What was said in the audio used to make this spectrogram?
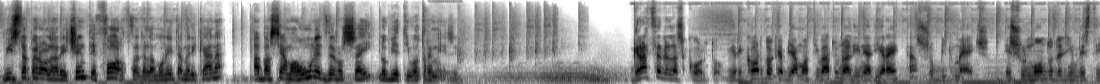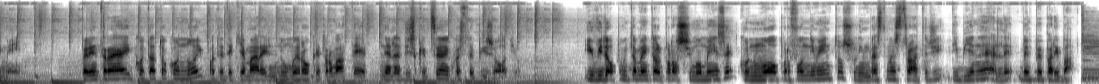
Vista però la recente forza della moneta americana, abbassiamo a 1,06 l'obiettivo a 3 mesi. Grazie dell'ascolto, vi ricordo che abbiamo attivato una linea diretta su Big Match e sul mondo degli investimenti. Per entrare in contatto con noi potete chiamare il numero che trovate nella descrizione di questo episodio io vi do appuntamento al prossimo mese con un nuovo approfondimento sull'investment strategy di BNL BNP Paribas.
